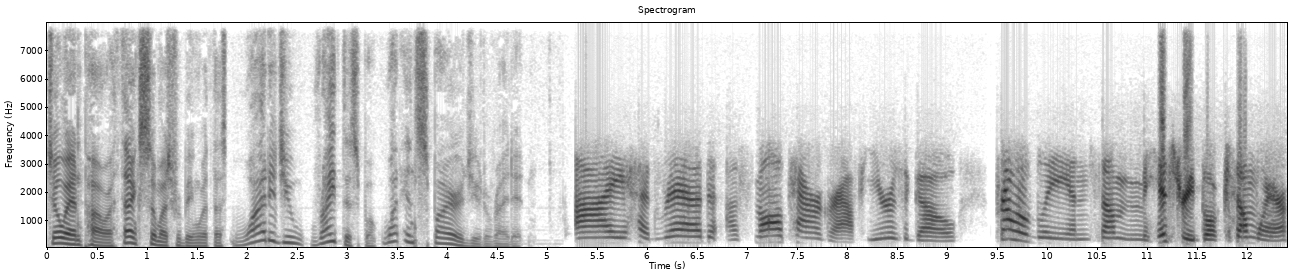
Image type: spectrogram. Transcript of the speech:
Joanne Power, thanks so much for being with us. Why did you write this book? What inspired you to write it? I had read a small paragraph years ago, probably in some history book somewhere,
